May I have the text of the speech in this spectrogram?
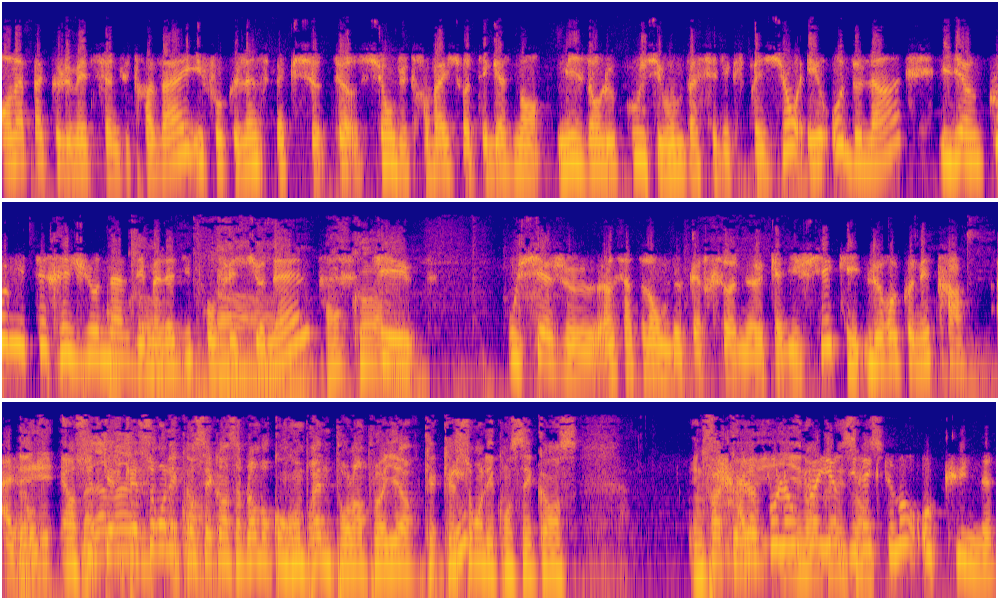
on n'a pas que le médecin du travail, il faut que l'inspection du travail soit également mise dans le coup, si vous me passez l'expression. Et au-delà, il y a un comité régional des maladies professionnelles Encore. qui est où siègent euh, un certain nombre de personnes qualifiées qui le reconnaîtra. Alors, Et, et ensuite, Madame, quelles seront les attends. conséquences Simplement pour qu'on comprenne pour l'employeur, que- quelles Oui. seront les conséquences une fois que Alors pour l'employeur directement, aucune.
